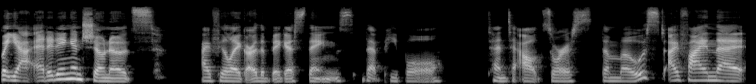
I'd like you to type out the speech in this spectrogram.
But yeah, editing and show notes, I feel like are the biggest things that people tend to outsource the most. I find that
